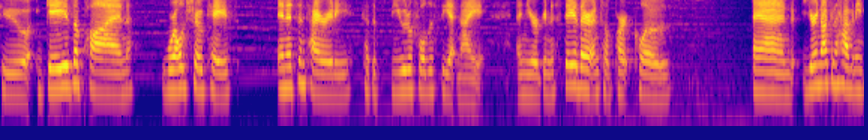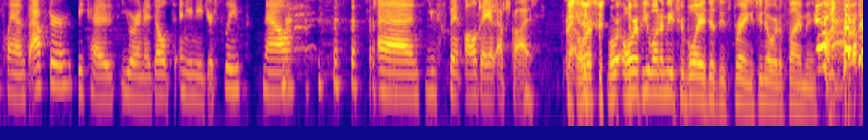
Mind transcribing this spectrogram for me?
to gaze upon World Showcase in its entirety because it's beautiful to see at night. And you're going to stay there until park close. And you're not going to have any plans after because you're an adult and you need your sleep now. and you've spent all day at Epcot. Or if or, or if you want to meet your boy at Disney Springs, you know where to find me.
